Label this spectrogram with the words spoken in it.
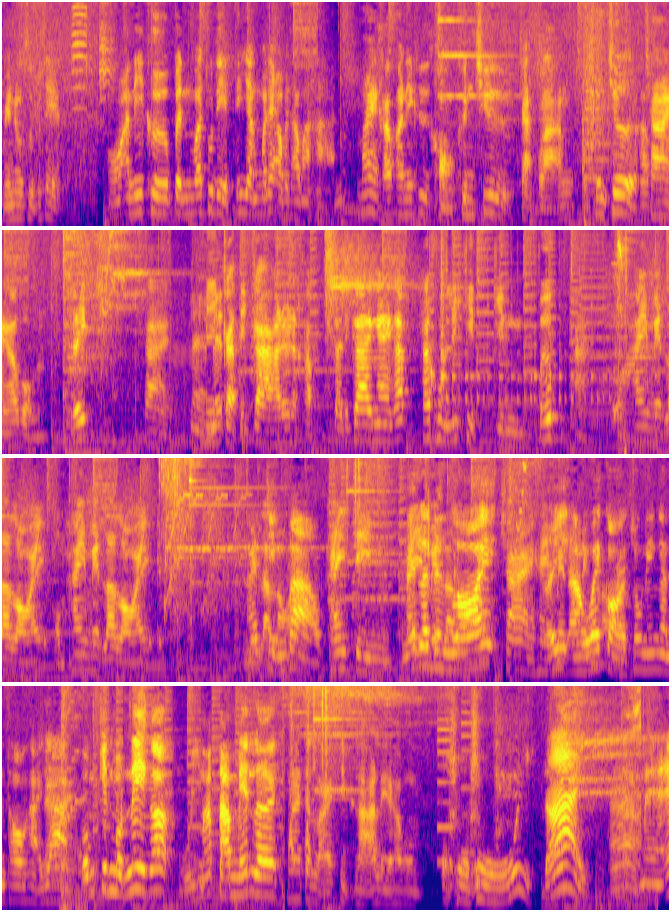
เมนูสุดพิเศษ อ๋อ อันนี้คือเป็นวัตถุดิบที่ยังไม่ได้เอาไปทำอาหารไม่ครับ อันนี้คือของขึ้นชื่อจากร้าน ขึ้นชื่อครับ ใช่ครับผมริก ใช่ แหม่มีเม็ด กติกาด้วยนะครับ กติกายังไงครับ ถ้าคุณลิขิตกินปุ๊บอะผมให้เม็ดละร้อย ผมให้เม็ดละร้อย ให้จริงเปล่า ให้จริงเม็ดละหนึ่งร้อยใช่ให้เฮ้ยม็ดละเอาไว้ก่อน 100 ช่วงนี้เงินทองหายาก ใช่ ผมกินหมดนี่ก็อุ๊ยนับตามเม็ดเลยน่าจะหลายสิบล้านเลยครับผมโอ้โหได้อ่าแหมไอ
